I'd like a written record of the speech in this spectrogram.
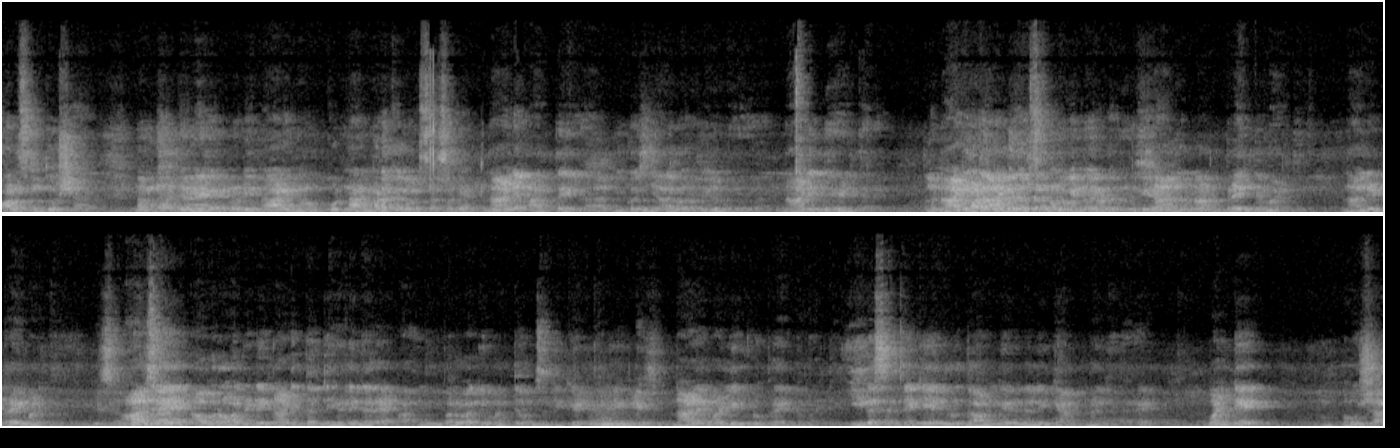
ಭಾಳ ಸಂತೋಷ. ನಮ್ಗೆ ಅದನ್ನೇ ನೋಡಿ ನಾಳೆನೂ ಕೂಡ ನಾಳೆ ಮಾಡೋಕ್ಕಾಗಲ್ಲ ಸರ್ ಸಭೆ ನಾಳೆ ಆಗ್ತಾ ಇಲ್ಲ ಬಿಕಾಸ್ ಯಾರು ಅವೈಲೇಬಲ್ ಇಲ್ಲ. ನಾಡಿದ್ದು ಹೇಳ್ತಾರೆ. ಅಲ್ಲ, ನಾಳೆ ಮಾಡೋದು ಒಳ್ಳೇದು ಸರ್, ನಮಗೆ? ನಾನು ನಾನು ಪ್ರಯತ್ನ ಮಾಡ್ತೀನಿ. ನಾಳೆ ಟ್ರೈ ಮಾಡ್ತೀನಿ. ಆದರೆ ಅವರು ಆಲ್ರೆಡಿ ನಾಡಿದ್ದಂತ ಹೇಳಿದ್ದಾರೆ. ನಿಮ್ಮ ನಿಮ್ ಪರವಾಗಿ ಮತ್ತೆ ಒಂದ್ಸತಿ ಕೇಳ್ತೀನಿ. ನಾಳೆ ಮಾಡ್ಲಿಕ್ಕೂ ಪ್ರಯತ್ನ ಮಾಡ್ತೀನಿ. ಈಗ ಸದ್ಯಕ್ಕೆ ಎಲ್ಲರೂ ದಾವಣಗೆರೆನಲ್ಲಿ ಕ್ಯಾಂಪ್ನಲ್ಲಿ ಇದ್ದಾರೆ ಒನ್ ಡೇ ಬಹುಶಃ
